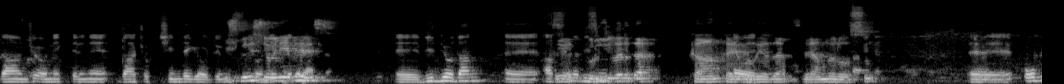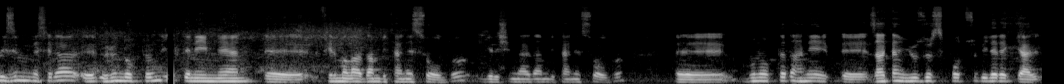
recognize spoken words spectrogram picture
daha önce örneklerini daha çok Çin'de gördüğümüz İsmini söyleyebiliriz. E, videodan e, aslında evet, bizim... Kurucuları da Kaan Kayabalı'ya evet. da selamlar olsun. E, o bizim mesela e, ürün doktorunu ilk deneyimleyen e, firmalardan bir tanesi oldu. Girişimlerden bir tanesi oldu. E, bu noktada hani e, zaten user spots'u bilerek gel,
